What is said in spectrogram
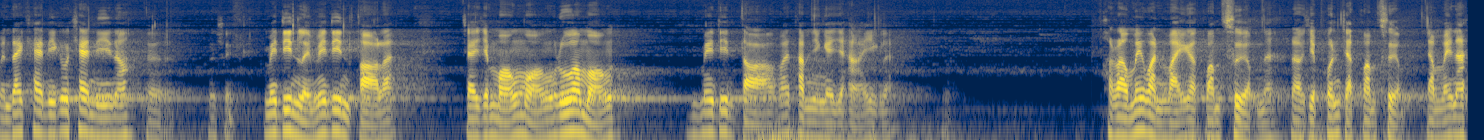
มันได้แค่นี้ก็แค่นี้เนาะไม่ดิ้นเลยไม่ดิ้นต่อละใจจะหมองหมองรู้ว่าหมอง ไม่ดิ้นต่อว่าทำยังไงจะหายอีกแล้ว เราไม่หวั่นไหวกับความเสื่อมนะเราจะพ้นจากความเสื่อมจำไว้นะ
